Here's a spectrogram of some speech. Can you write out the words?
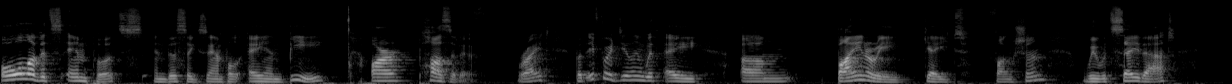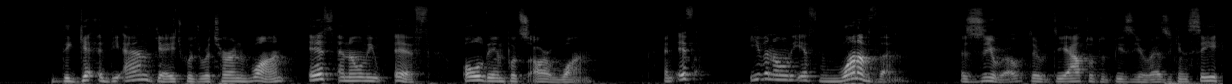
all of its inputs, in this example A and B, are positive, right? But if we're dealing with a um, binary gate function, we would say that the, the AND gate would return 1 if and only if all the inputs are 1. And if even only if one of them is 0, the, the output would be 0. As you can see,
